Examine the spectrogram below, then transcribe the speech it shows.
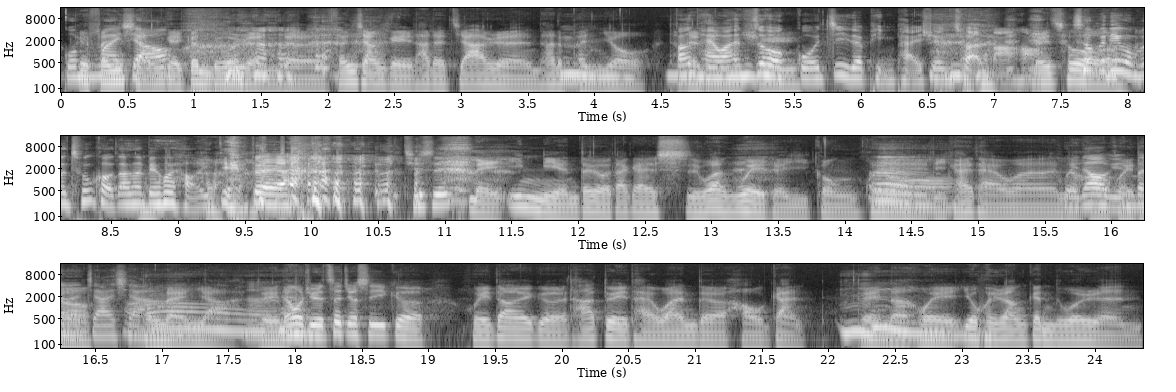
会分享给更多人的，嗯、分享给他的家人、他的朋友，帮、嗯、台湾做国际的品牌宣传嘛，哈，没错，说不定我们出口到那边会好一点。对啊，其实每一年都有大概十万位的义工会离开台湾，回到原本的家乡。东南亚。对，那我觉得这就是一个。回到一个他对台湾的好感，嗯、对，那会又会让更多人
